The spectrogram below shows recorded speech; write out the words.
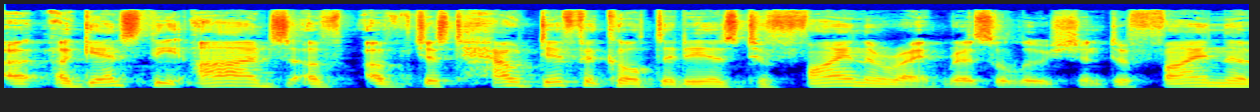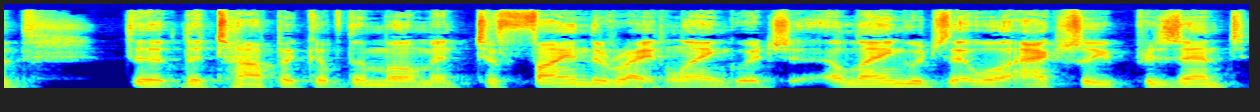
against the odds of, of just how difficult it is to find the right resolution, to find the, the, the topic of the moment, to find the right language, a language that will actually present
